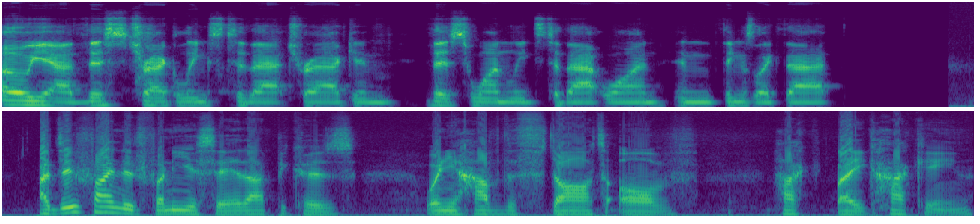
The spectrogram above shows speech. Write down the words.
oh yeah this track links to that track and this one leads to that one and things like that I do find it funny you say that because when you have the start of hack like hacking,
